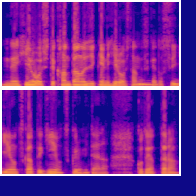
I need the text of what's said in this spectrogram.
で、披露して、簡単な実験で披露したんですけど、水銀を使って銀を作るみたいなことやったら、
